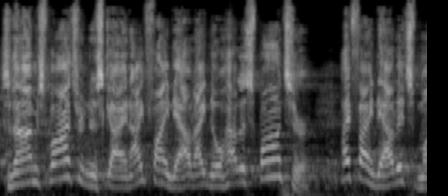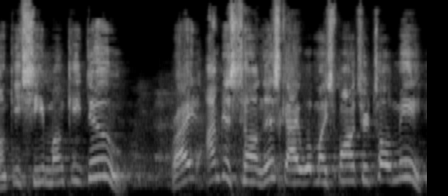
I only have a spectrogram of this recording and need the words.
So now I'm sponsoring this guy, and I find out I know how to sponsor. I find out it's monkey see, monkey do. Right? I'm just telling this guy what my sponsor told me.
